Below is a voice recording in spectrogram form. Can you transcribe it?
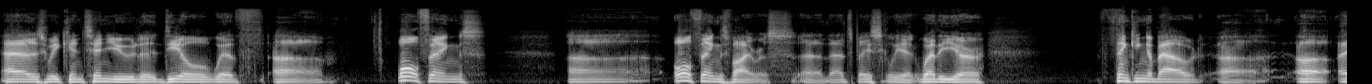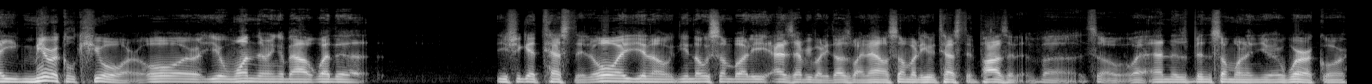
as we continue to deal with uh, all things. Uh, all things virus. Uh, that's basically it. Whether you're thinking about uh, uh, a miracle cure, or you're wondering about whether you should get tested, or you know, you know somebody, as everybody does by now, somebody who tested positive. Uh, so, and there's been someone in your work or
